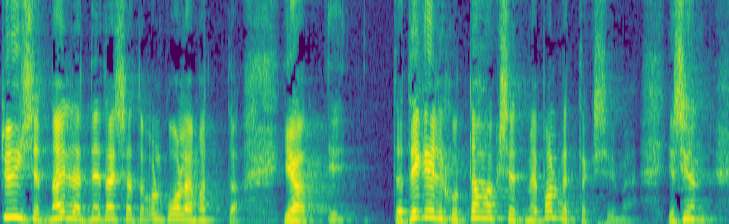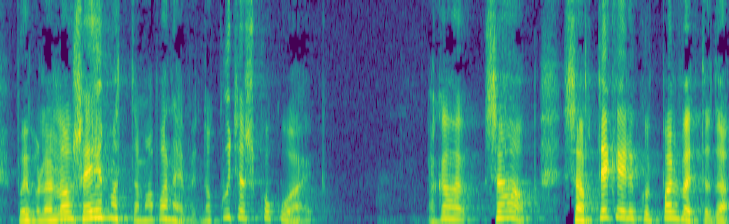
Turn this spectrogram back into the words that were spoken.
tühised naljad, need asjad olgu olemata ja ta tegelikult tahaks, et me palvetaksime ja see on võib-olla lausa ehmatama panev, et noh, kuidas kogu aeg aga saab, saab tegelikult palvetada,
